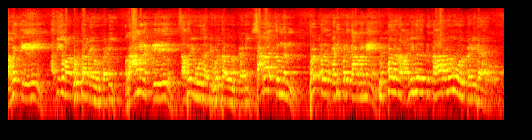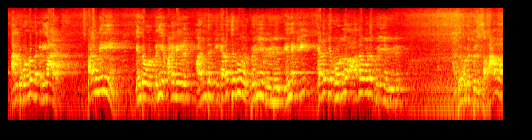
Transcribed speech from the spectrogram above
அவைக்கு அதிகமா கொடுத்தானே ஒரு கடி ராமனுக்கு சபரி மூதாட்டி கொடுத்தாலே ஒரு கடி சரச்சந்திரன் பிறப்பதற்கு அடிப்படை காரணமே. பிற்பலன் அழிவதற்கு காரணமும் ஒரு கடிதான் அன்று கொண்டு வந்த கடிகால் பழனி என்ற ஒரு பெரிய படைவீடு அன்றைக்கு கிடைச்சது ஒரு பெரிய வீடு. இன்னைக்கு கிடைக்க போறது அதை விட பெரிய வீடு. அதை விட பெருசா? ஆமா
